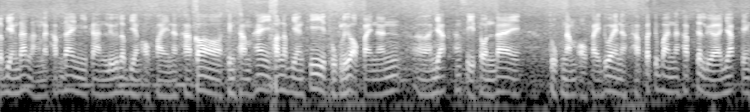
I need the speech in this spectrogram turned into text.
ระเบียงด้านหลังนะครับ ได้มีการรื้อระเบียงออกไปนะครับ ก็จึงทำให้พระระเบียงที่ถูกรื้อออกไปนั้นยักษ์ทั้ง 4 ตนได้ถูกนำออกไปด้วยนะครับ ปัจจุบันนะครับจะเหลือยักษ์เพียง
